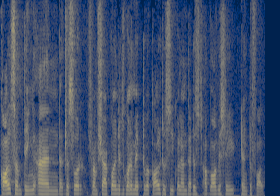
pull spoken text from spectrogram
call something, and the store from SharePoint it's going to make to a call to SQL, and that is obviously tend to fall.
